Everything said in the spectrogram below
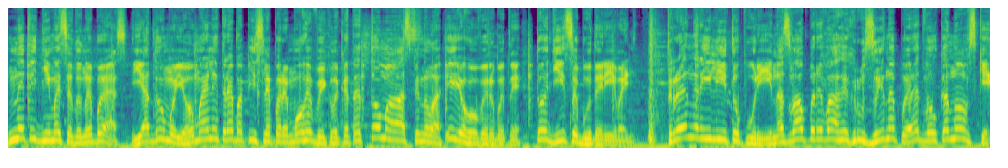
не підніметься до небес. Я думаю, Омелі треба після перемоги викликати Тома Аспінела і його виробити. Тоді це буде рівень. Тренер Ілії Топурії назвав переваги грузина перед Волкановські.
